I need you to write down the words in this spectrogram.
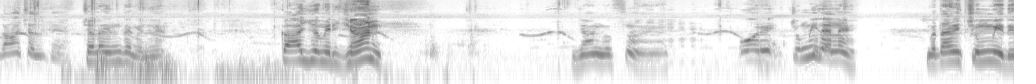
गाँव चलते हैं। चलो इनसे मिलने। कहा यो मेरी जान? जान गुस्सा है। और चुम्मी ले लें। बता रही चुम्मी दे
